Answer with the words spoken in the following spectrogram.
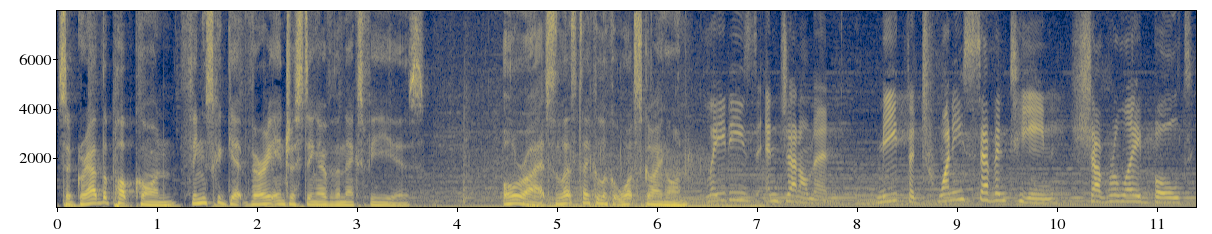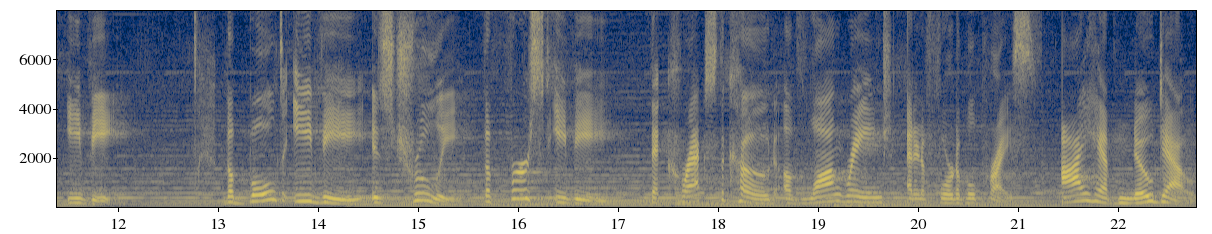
So grab the popcorn, things could get very interesting over the next few years. Alright, so let's take a look at what's going on. Ladies and gentlemen, meet the 2017 Chevrolet Bolt EV. The Bolt EV is truly the first EV that cracks the code of long range at an affordable price. I have no doubt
